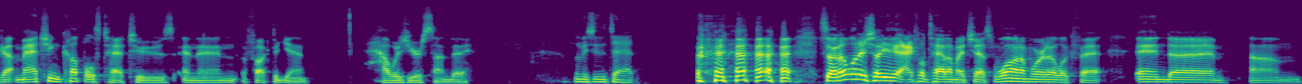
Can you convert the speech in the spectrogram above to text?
got matching couples tattoos, and then fucked again. How was your Sunday? Let me see the tat. so I don't want to show you the actual tat on my chest. One, I'm worried I look fat, and uh, um,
